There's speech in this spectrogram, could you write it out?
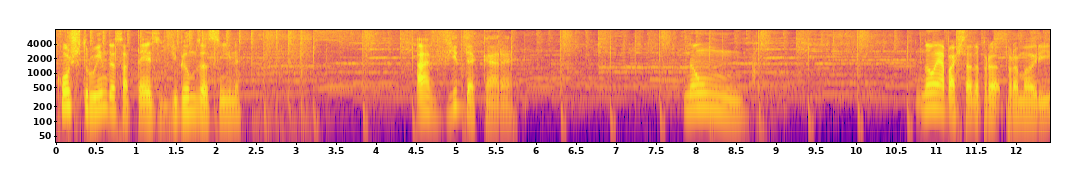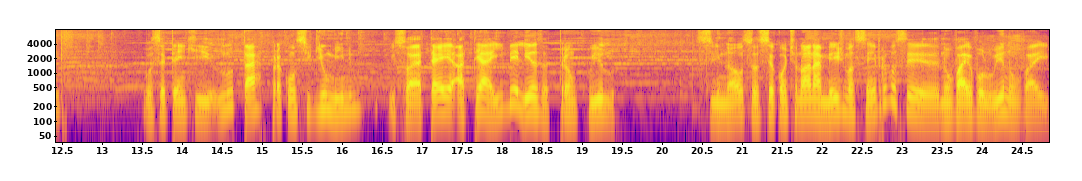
construindo essa tese, digamos assim, né? A vida, cara, não não é abastada para a maioria. Você tem que lutar para conseguir o mínimo. Isso é até, até aí, beleza, tranquilo. Se não, se você continuar na mesma sempre, você não vai evoluir, não vai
